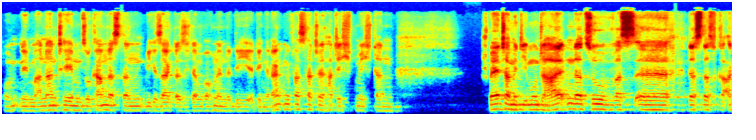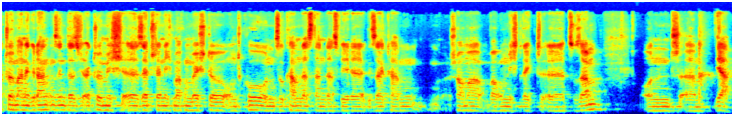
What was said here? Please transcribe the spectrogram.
Und neben anderen Themen, so kam das dann, wie gesagt, als ich am Wochenende die, den Gedanken gefasst hatte, hatte ich mich dann später mit ihm unterhalten dazu, was äh, dass das aktuell meine Gedanken sind, dass ich aktuell mich äh, selbstständig machen möchte und Co. Und so kam das dann, dass wir gesagt haben, schau mal, warum nicht direkt äh, zusammen. Und ähm, ja,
